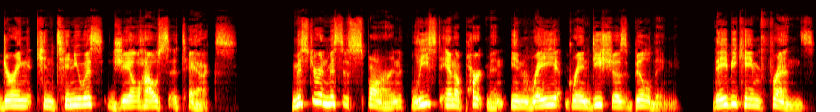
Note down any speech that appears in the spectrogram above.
during continuous jailhouse attacks. Mr. and Mrs. Sparn leased an apartment in Ray Grandisha's building. They became friends.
